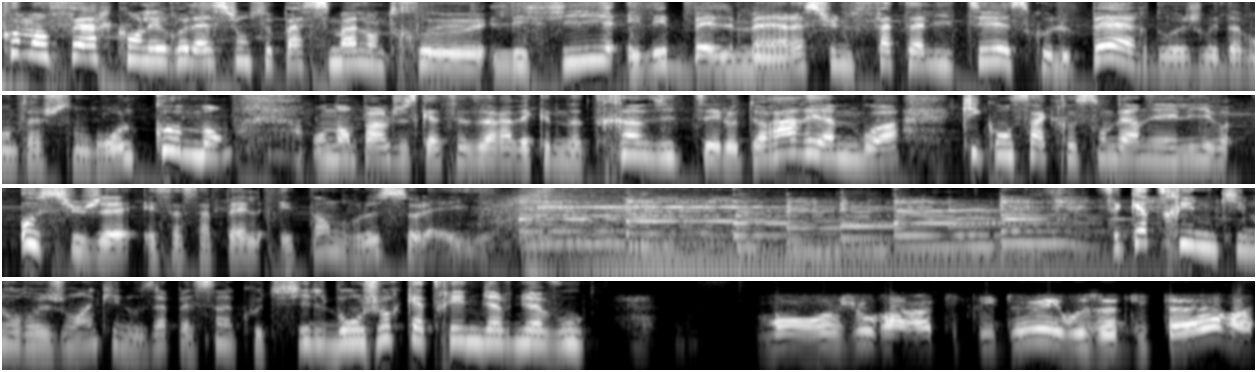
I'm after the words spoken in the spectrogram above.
Comment faire quand les relations se passent mal entre les filles et les belles-mères? Est-ce une fatalité? Est-ce que le père doit jouer davantage son rôle? Comment? On en parle jusqu'à 16h avec notre invité, l'auteur Ariane Bois, qui consacre son dernier livre au sujet et ça s'appelle Éteindre le soleil. C'est Catherine qui nous rejoint, qui nous a passé un coup de fil. Bonjour Catherine, bienvenue à vous. Bonjour à toutes les deux et aux auditeurs.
